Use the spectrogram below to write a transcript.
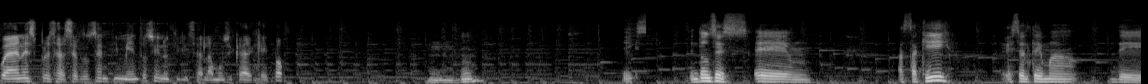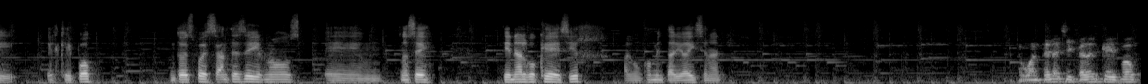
puedan expresar ciertos sentimientos sin utilizar la música del K-pop. Entonces, eh, hasta aquí es el tema de el K-pop. Entonces, pues antes de irnos, eh, no sé, ¿tiene algo que decir? ¿Algún comentario adicional? Aguante las chicas del K-pop.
